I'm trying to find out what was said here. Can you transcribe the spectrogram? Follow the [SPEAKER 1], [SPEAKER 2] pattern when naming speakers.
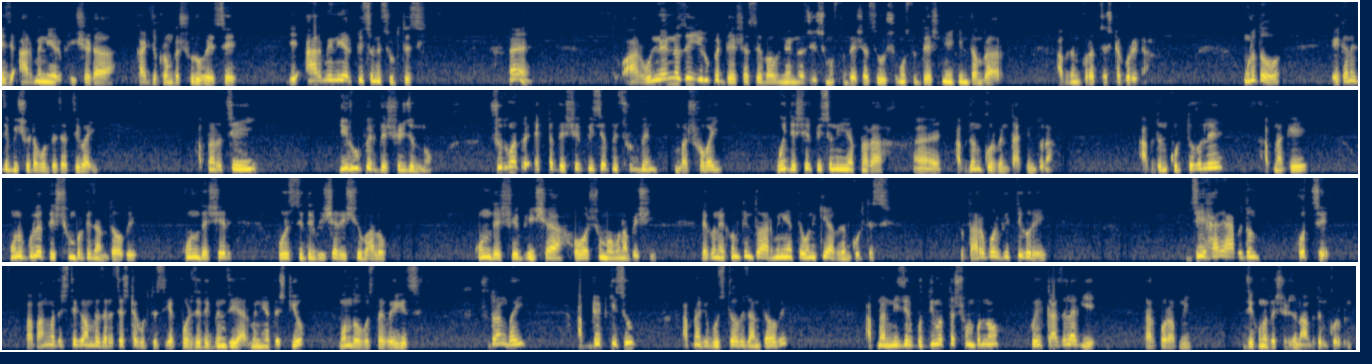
[SPEAKER 1] এই যে আর্মেনিয়ার ভিসাটা কার্যক্রমটা শুরু হয়েছে, এই আর্মেনিয়ার পিছনে ছুটতেছি। হ্যাঁ? আর অন্যান্য যে ইউরোপের দেশ আছে বা অন্যান্য যে সমস্ত দেশ আছে, ওই সমস্ত দেশ নিয়ে কিন্তু আমরা আর আবেদন করার চেষ্টা করি না। মূলত এখানে যে বিষয়টা বলতে চাচ্ছি ভাই, আপনার হচ্ছে এই ইউরোপের দেশের জন্য শুধুমাত্র একটা দেশের পিছিয়ে আপনি ছুটবেন বা সবাই ওই দেশের পিছনেই আপনারা আবেদন করবেন তা কিন্তু না। আবেদন করতে হলে আপনাকে অনেকগুলো দেশ সম্পর্কে জানতে হবে। কোন দেশের পরিস্থিতির ভিসার ইস্যু ভালো? কোন দেশে ভিসা হওয়ার সম্ভাবনা বেশি? দেখুন, এখন কিন্তু আর্মেনিয়াতে অনেকেই আবেদন করতেছে। তো তার উপর ভিত্তি করে যে হারে আবেদন হচ্ছে, বা বাংলাদেশ থেকে আমরা যারা চেষ্টা করতেছি, এক পর্যায়ে দেখবেন যে আর্মেনিয়া দেশটিও বন্ধ অবস্থায় হয়ে গেছে। সুতরাং ভাই আপডেট কিছু আপনাকে বুঝতে হবে, জানতে হবে। আপনার নিজের বুদ্ধিমত্তা সম্পন্ন হয়ে কাজে লাগিয়ে তারপর আপনি যে কোনো দেশের জন্য আবেদন করবেন।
